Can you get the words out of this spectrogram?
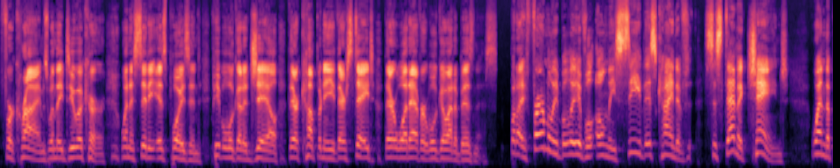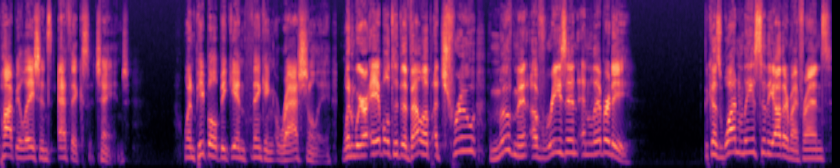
for crimes when they do occur. When a city is poisoned, people will go to jail, their company, their state, their whatever will go out of business. But I firmly believe we'll only see this kind of systemic change when the population's ethics change when people begin thinking rationally, when we are able to develop a true movement of reason and liberty. Because one leads to the other, my friends.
